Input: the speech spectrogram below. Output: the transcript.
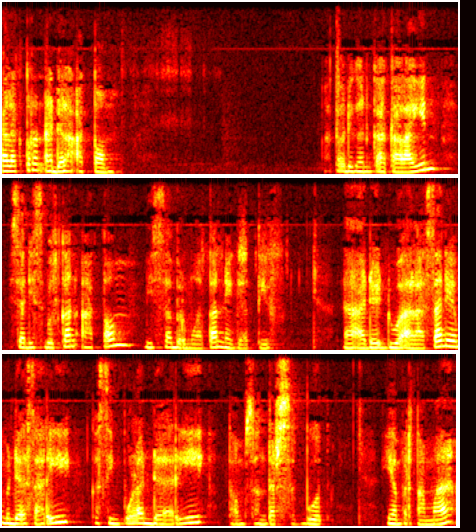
elektron adalah atom. Atau dengan kata lain, bisa disebutkan atom bisa bermuatan negatif. Nah, ada dua alasan yang mendasari kesimpulan dari Thomson tersebut. Yang pertama,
